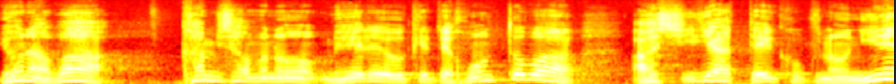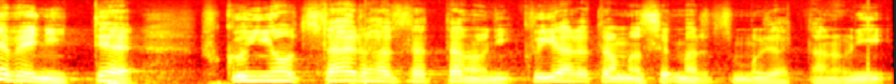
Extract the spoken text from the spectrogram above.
ヨナは神様の命令を受けて本当はアッシリア帝国のニネベに行って福音を伝えるはずだったのに悔い改めを迫るつもりだったのに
